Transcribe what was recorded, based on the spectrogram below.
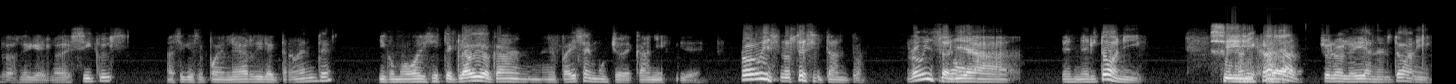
los de los de Cycles, así que se pueden leer directamente. Y como vos dijiste, Claudio, acá en el país hay mucho de Canis y de... Robbins, no sé si tanto. Robbins salía en el Tony. Sí, yo lo leía en el Tony,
